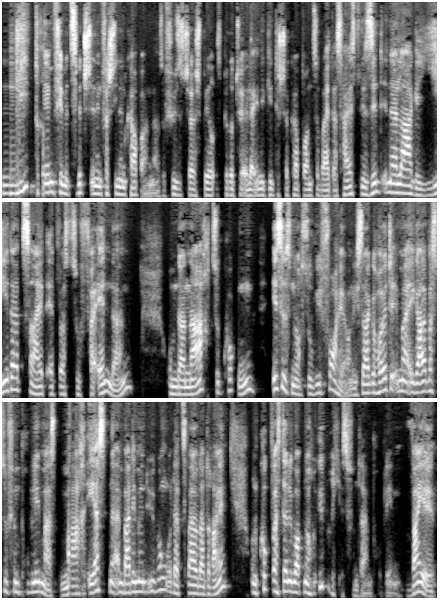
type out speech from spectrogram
Lied mit Switch in den verschiedenen Körpern, also physischer, spiritueller, energetischer Körper und so weiter. Das heißt, wir sind in der Lage, jederzeit etwas zu verändern, um danach zu gucken, ist es noch so wie vorher. Und ich sage heute immer, egal was du für ein Problem hast, mach erst eine Embodiment-Übung oder zwei oder drei und guck, was dann überhaupt noch übrig ist von deinem Problem. Weil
